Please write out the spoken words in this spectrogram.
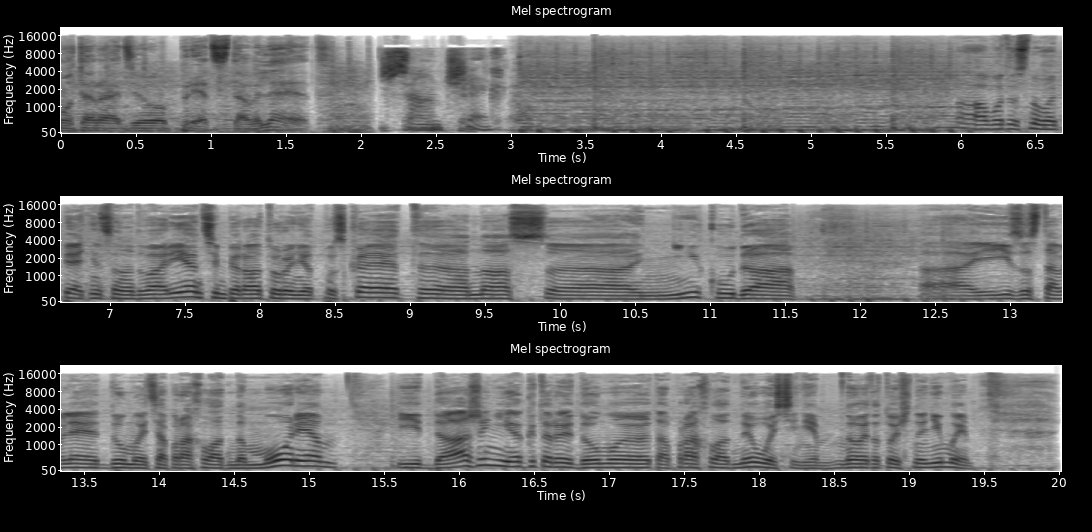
Моторадио представляет Soundcheck. А вот и снова пятница на дворе, температура не отпускает э, нас э, никуда э, и заставляет думать о прохладном море. И даже некоторые думают о прохладной осени, но это точно не мы.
